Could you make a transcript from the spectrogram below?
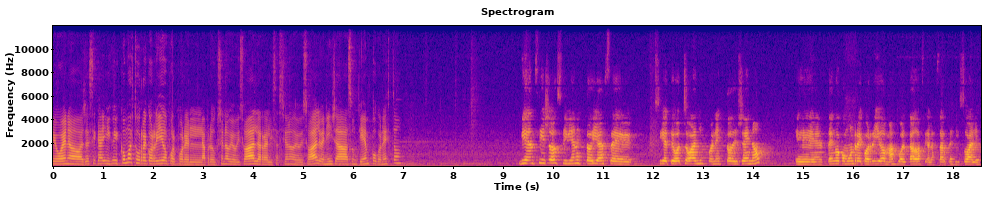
Qué bueno, Jessica. ¿Y cómo es tu recorrido por, por la producción audiovisual, la realización audiovisual? ¿Venís ya hace un tiempo con esto? Bien, sí, yo si bien estoy hace 7, 8 años con esto de lleno, eh, tengo como un recorrido más volcado hacia las artes visuales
